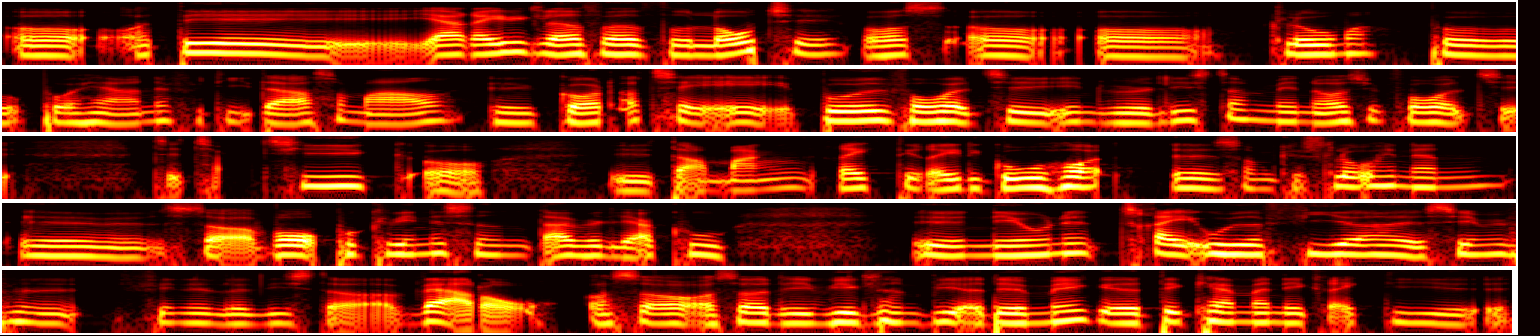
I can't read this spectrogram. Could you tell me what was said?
og, og det, jeg er rigtig glad for at have fået lov til også at, at kloge mig på, på herrene, fordi der er så meget øh, godt at tage af, både i forhold til individualister, men også i forhold til, til taktik, og øh, der er mange rigtig, rigtig gode hold, øh, som kan slå hinanden. Øh, så hvor på kvindesiden, der vil jeg kunne øh, nævne tre ud af fire øh, semifinalister hvert år, og så, og så er det i virkeligheden bliver dem, ikke? Øh, det kan man ikke rigtig øh,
